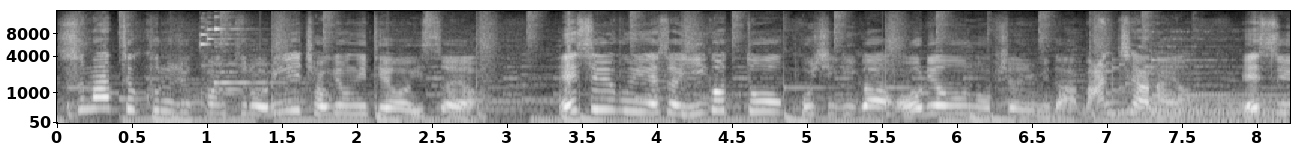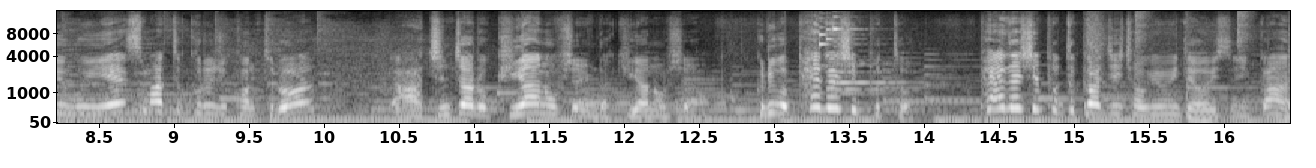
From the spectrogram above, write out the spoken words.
스마트 크루즈 컨트롤이 적용이 되어 있어요. SUV에서 이것도 보시기가 어려운 옵션입니다. 많지 않아요. SUV의 스마트 크루즈 컨트롤, 아 진짜로 귀한 옵션입니다. 귀한 옵션. 그리고 패드 시프트, 패드 시프트까지 적용이 되어 있으니까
